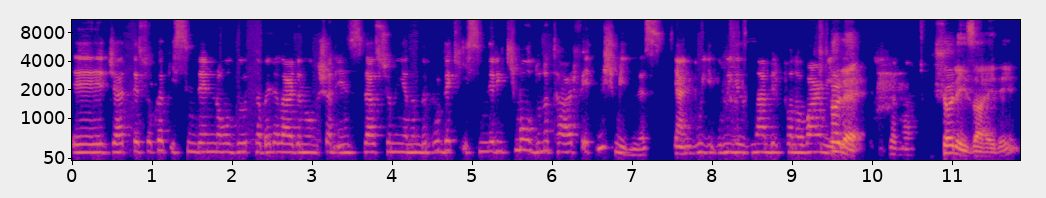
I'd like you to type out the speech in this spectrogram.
e, cadde sokak isimlerinin olduğu tabelalardan oluşan enstalasyonun yanında buradaki isimlerin kim olduğunu tarif etmiş miydiniz? Yani bu bunu yazılan bir pano var mıydı? Şöyle, şöyle izah edeyim.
